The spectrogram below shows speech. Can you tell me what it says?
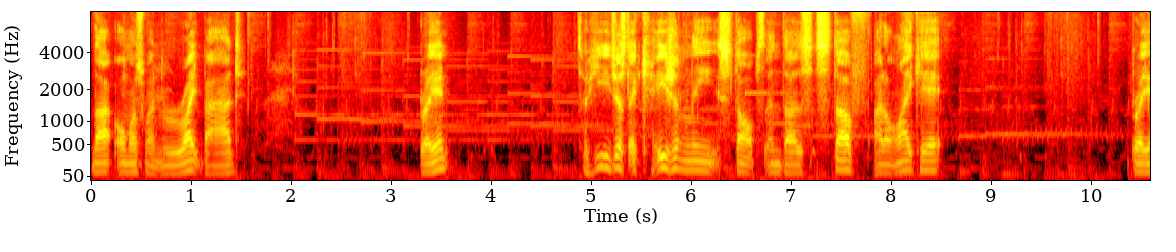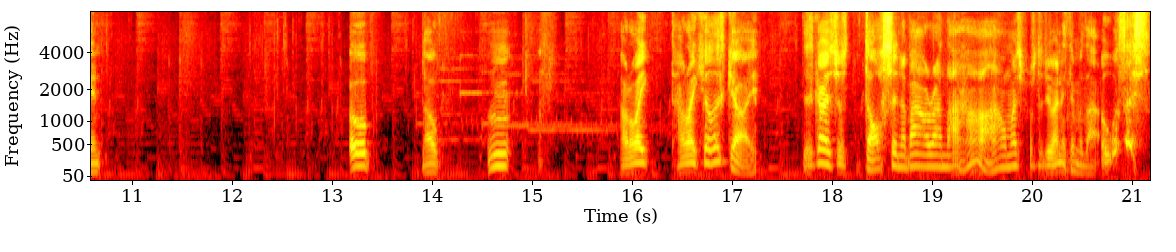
That almost went right bad. Brilliant. So he just occasionally stops and does stuff. I don't like it. Brilliant. Oh, nope. Mm. How do I how do I kill this guy? This guy's just dossing about around that heart. How am I supposed to do anything with that? Oh, what's this?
